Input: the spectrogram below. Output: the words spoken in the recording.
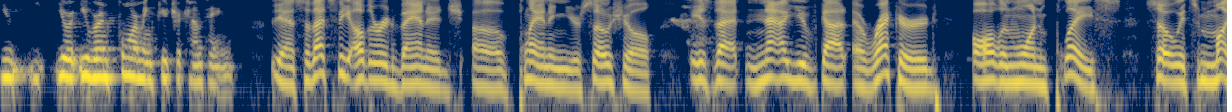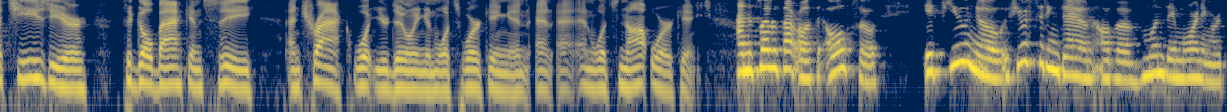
you you're you're informing future campaigns. Yeah, so that's the other advantage of planning your social is that now you've got a record all in one place, so it's much easier to go back and see and track what you're doing and what's working and and and what's not working. And as well as that, Ross, also if you know if you're sitting down of a Monday morning or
